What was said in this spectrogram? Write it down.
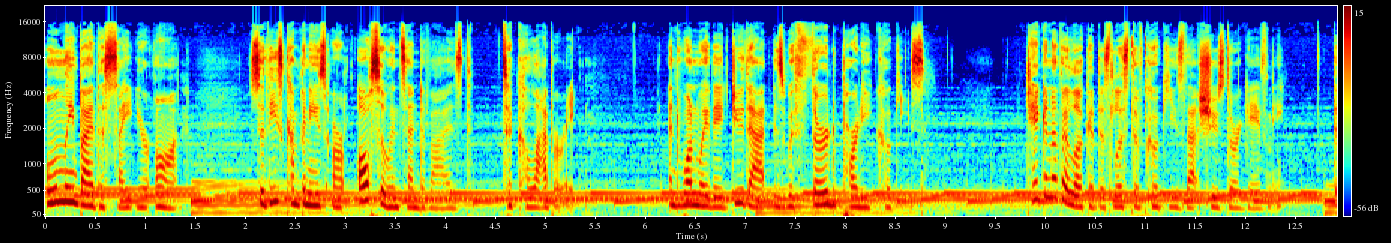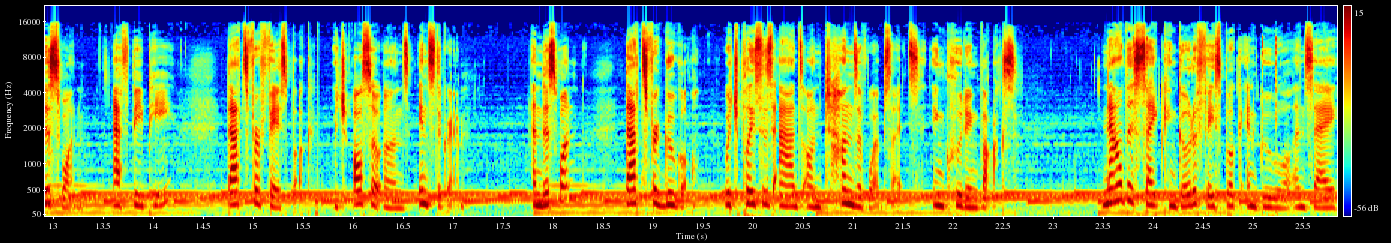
only by the site you're on. So these companies are also incentivized to collaborate. And one way they do that is with third party cookies. Take another look at this list of cookies that shoe store gave me. This one, FBP, that's for Facebook, which also owns Instagram. And this one, that's for Google, which places ads on tons of websites, including Vox. Now, this site can go to Facebook and Google and say,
